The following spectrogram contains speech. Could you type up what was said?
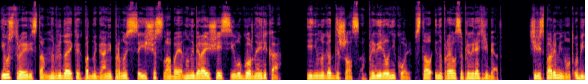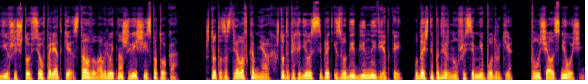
и устроились там, наблюдая, как под ногами проносится еще слабая, но набирающая силу горная река. Я немного отдышался, проверил Николь, встал и направился проверять ребят. Через пару минут, убедившись, что все в порядке, стал вылавливать наши вещи из потока. Что-то застряло в камнях, что-то приходилось цеплять из воды длинной веткой, удачно подвернувшейся мне под руки. Получалось не очень.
